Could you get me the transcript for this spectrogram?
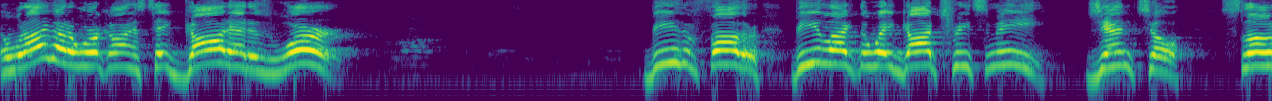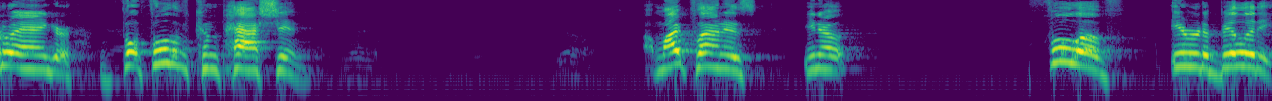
And what I got to work on is take God at His word. Be the father. Be like the way God treats me gentle, slow to anger, full of compassion. My plan is, you know, full of irritability,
